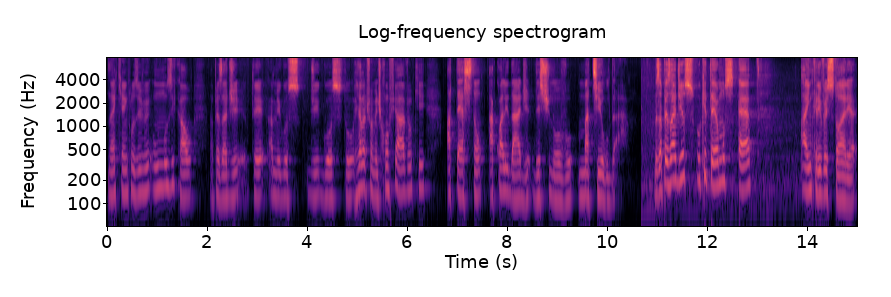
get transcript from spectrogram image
né, que é inclusive um musical apesar de ter amigos de gosto relativamente confiável que atestam a qualidade deste novo Matilda. Mas apesar disso, o que temos é a incrível história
